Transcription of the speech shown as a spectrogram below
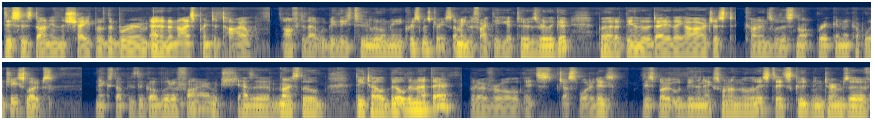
this is done in the shape of the broom and a nice printed tile. After that would be these two little mini Christmas trees. I mean, the fact that you get two is really good, but at the end of the day, they are just cones with a snot brick and a couple of cheese slopes. Next up is the Goblet of Fire, which has a nice little detailed build in that there. But overall, it's just what it is. This boat would be the next one on the list. It's good in terms of,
